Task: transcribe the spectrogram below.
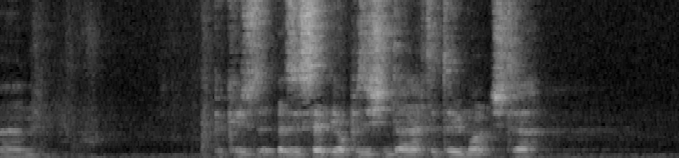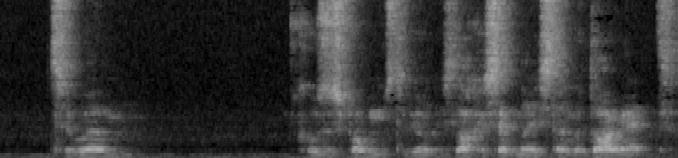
um, because as I said, the opposition don't have to do much to to um, cause us problems. To be honest, like I said, Maidstone were direct,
